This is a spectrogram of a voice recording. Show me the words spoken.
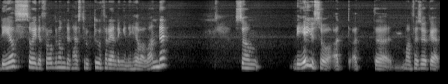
Dels så är det frågan om den här strukturförändringen i hela landet. Som, det är ju så att, att eh, man försöker,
